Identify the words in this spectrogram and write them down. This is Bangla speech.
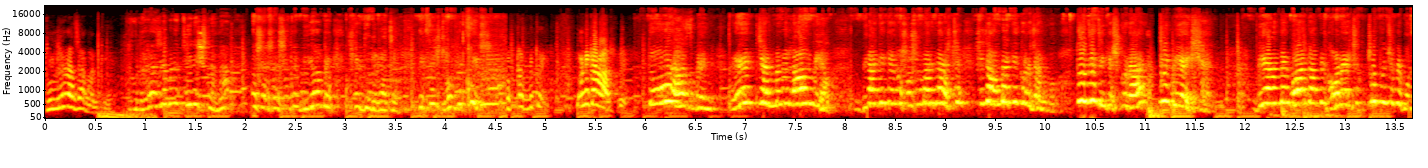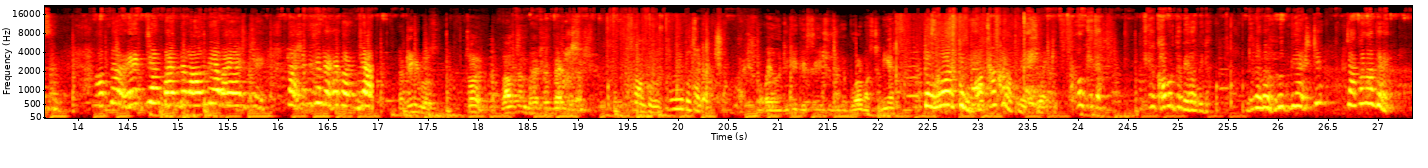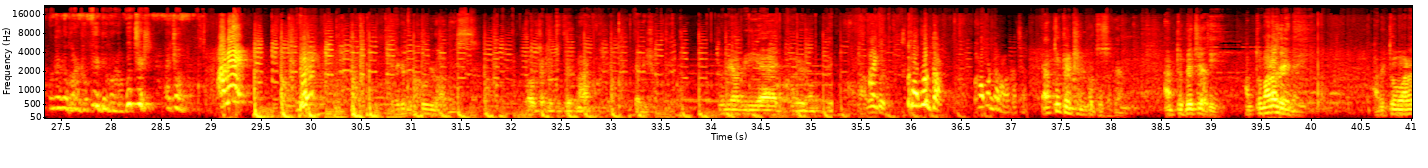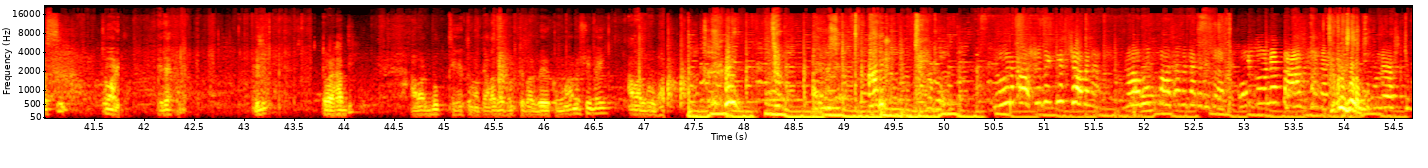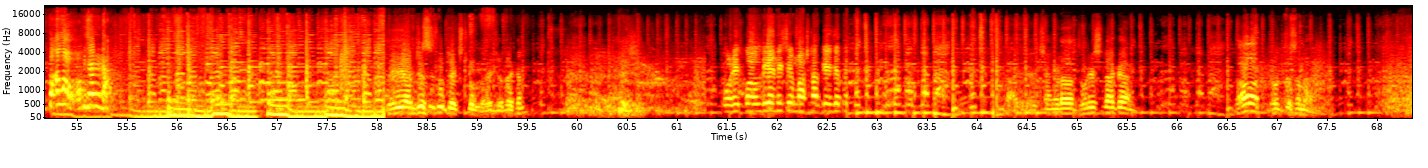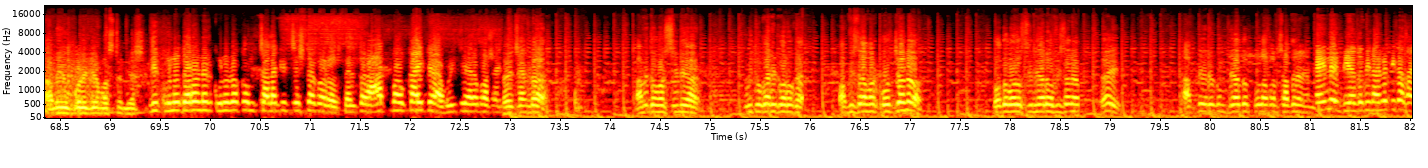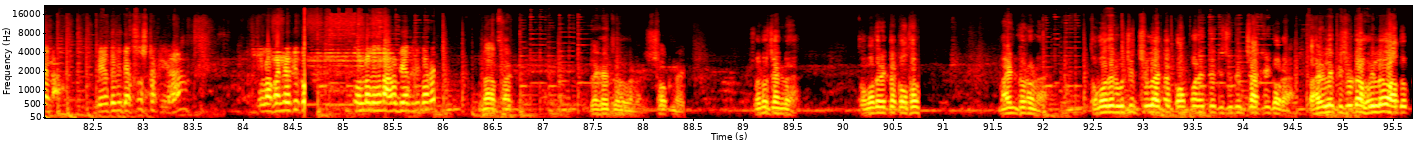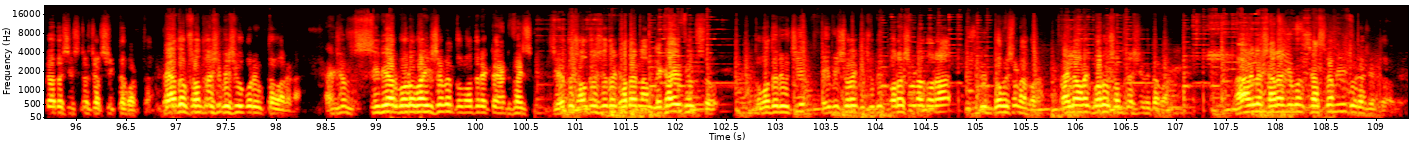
দুলে রাজা আবার কি? দুলে রাজা মানে চিনিস না না? তোর শাশুড়ির সাথে বিয়ে হবে সেই দুলে রাজা দেখছিস ঢোকেছিস? উনি কেন আসবে? তোর হাজবেন্ড রেড চ্যান মানে লাল মিয়া। বিয়াকে কেন শ্বশুর বাড়িতে আসছে সেটা আমরা কি করে জানব? তুই তো জিজ্ঞেস করে আয়, তুই বিয়ে এসে বিয়ানের ভয়টা আপনি ঘরে এসে চুপি চুপি বসেন। আপনার রেড বান্ধে লাল মিয়া ভাই আসছে তার সাথে যে দেখা করেন যা। ঠিকই বলছো। চল লালচান ভাইয়ের সাথে দেখা তুমি কোথায় যাচ্ছ? সবাই ওইদিকে গেছে এই সুযোগে বড় মাছ নিয়ে আসছে। তোমার তো মাথা খারাপ হয়ে গেছে নাকি? ও ঠিক আছে ঠিক আছে, খবর তো বেরোবি না দুলে হলুদ দিয়ে আসছে টাকা এটা কিন্তু খুবই ভালো দরজাটা যদি না খুলে তুমি আমি এক ঘরের মধ্যে আই, খবরদার খবরদার আমার কাছে। এত টেনশন করতেছো কেন? আমি তো বেঁচে আছি। আমি তো মারা যাই নাই। আমি তো মারাচ্ছি তোমার দেখো। তোমার হাত দি। আমার বুক থেকে তোমাকে আলাদা করতে পারবে এরকম মানুষই নেই। আমার বউ এই অ্যাড্রেস একটু টেক্সট করব দেখেন। পরে কল দিয়ে নিচে মাস্টার পেয়ে যাবে। চ্যাংড়া ধরিস না কেন? ধর ধরতেছে না। আমি উপরে গিয়ে মাস্টার নিয়ে যদি কোনো ধরনের কোনো রকম চালাকির চেষ্টা করো তাহলে তোর হাত পাও কাইটা হুইল চেয়ারে বসাই। এই চ্যাংড়া আমি তোমার সিনিয়র তুই তো গাড়ি করো কেন? অফিসে আমার কোচ জানো? কত বড় সিনিয়র অফিসার এই আপনি এরকম বেয়াদব পোলাপান সাথে রাখেন। তাইলে বিয়ে দেবি নাহলে ঠিক আছে না। বিয়ে দেবি দেখছোস নাকি হ্যাঁ? বলা পাইলে কি তোর লোক আরও বিয়ে করে? না থাক। দেখাইতে হবে না শখ নাই। শোনো চ্যাংড়া তোমাদের একটা কথা মাইন্ড করো না। তোমাদের উচিত ছিল একটা কোম্পানিতে কিছুদিন চাকরি করা। তাহলে কিছুটা হলেও আদব কাদা শিষ্টাচার শিখতে পারতা। আদব সন্ত্রাসী বেশি উপরে উঠতে পারে না। একজন সিনিয়র বড় ভাই হিসেবে তোমাদের একটা অ্যাডভাইস যেহেতু সন্ত্রাসীদের খাতায় নাম লেখাই ফেলছো, তোমাদের উচিত এই বিষয়ে কিছুদিন পড়াশোনা করা, কিছুদিন গবেষণা করা। তাহলে অনেক বড় সন্ত্রাসী হতে পারে। না হলে সারা জীবন শাস্ত্রামি করে যেতে হবে।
